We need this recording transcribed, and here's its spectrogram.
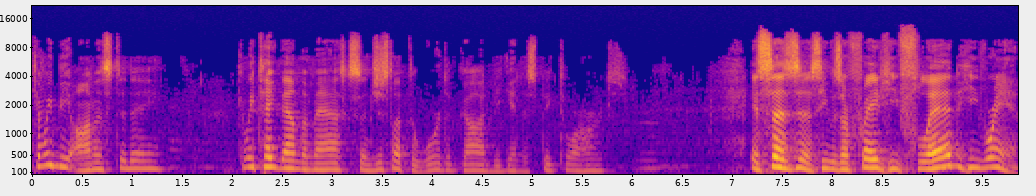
Can we be honest today? Can we take down the masks and just let the Word of God begin to speak to our hearts? It says this He was afraid, he fled, he ran.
